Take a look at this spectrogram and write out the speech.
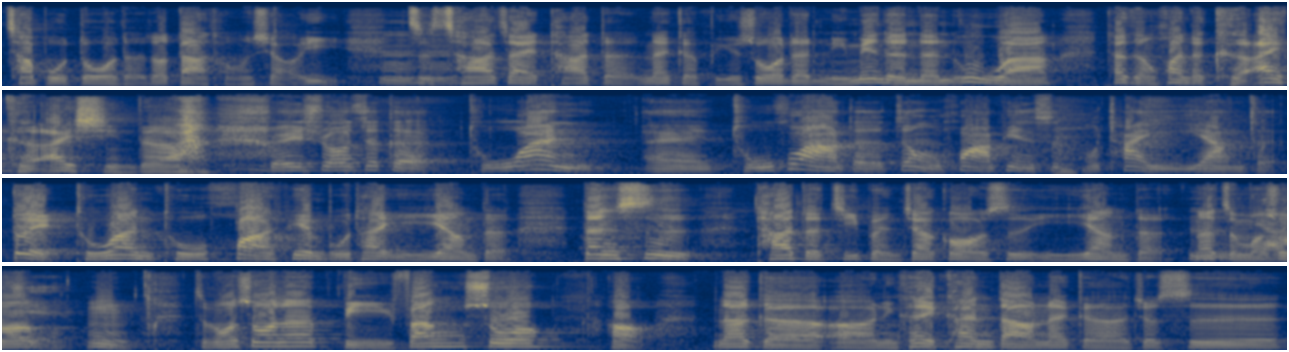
差不多的，都大同小异，嗯，只差在它的那个，比如说的里面的人物啊，它可能画的可爱可爱型的啊。所以说这个图案，呃，图画的这种画片是不太一样的。对，图案图画片不太一样的，但是它的基本架构是一样的。那怎么说？嗯，怎么说呢？比方说，好，那个呃，你可以看到那个就是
